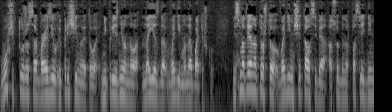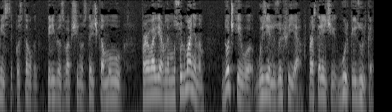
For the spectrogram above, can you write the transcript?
Вовчик тоже сообразил и причину этого непризненного наезда Вадима на батюшку – Несмотря на то, что Вадим считал себя, особенно в последние месяцы после того, как перевез в общину старичка Мулу правоверным мусульманином, дочки его, Гузель Зульфия, в просторечии Гулька и Зулька,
